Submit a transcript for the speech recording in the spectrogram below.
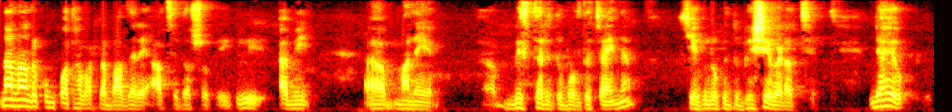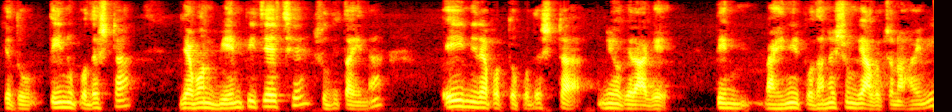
নানান রকম কথাবার্তা বাজারে আছে দর্শক, এগুলি আমি মানে বিস্তারিত বলতে চাই না, সেগুলো কিন্তু ভেসে বেড়াচ্ছে। যাই হোক, কিন্তু তিন উপদেষ্টা যেমন বিএনপি চেয়েছে, শুধু তাই না, এই নিরাপত্তা উপদেষ্টা নিয়োগের আগে তিন বাহিনীর প্রধানের সঙ্গে আলোচনা হয়নি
